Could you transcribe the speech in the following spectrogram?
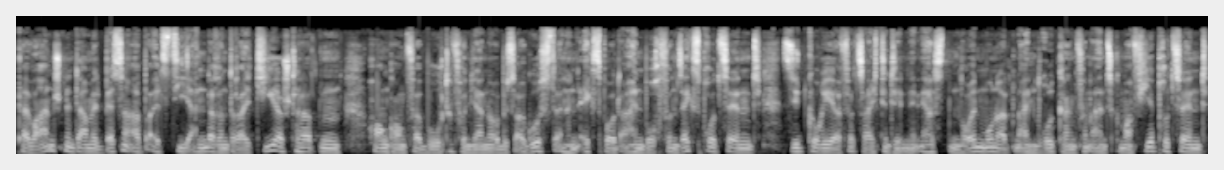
Taiwan schnitt damit besser ab als die anderen drei Tigerstaaten. Hongkong verbuchte von Januar bis August einen Exporteinbruch von 6 Prozent. Südkorea verzeichnete in den ersten neun Monaten einen Rückgang von 1,4 Prozent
